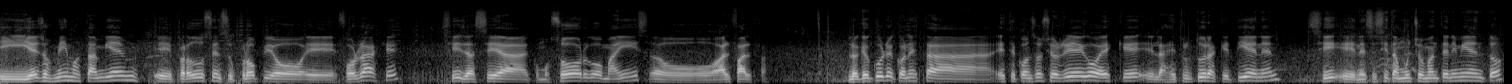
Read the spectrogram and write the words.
y ellos mismos también eh, producen su propio eh, forraje, ¿sí? ya sea como sorgo, maíz o alfalfa. Lo que ocurre con este consorcio riego es que eh, las estructuras que tienen ¿sí? necesitan mucho mantenimiento.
